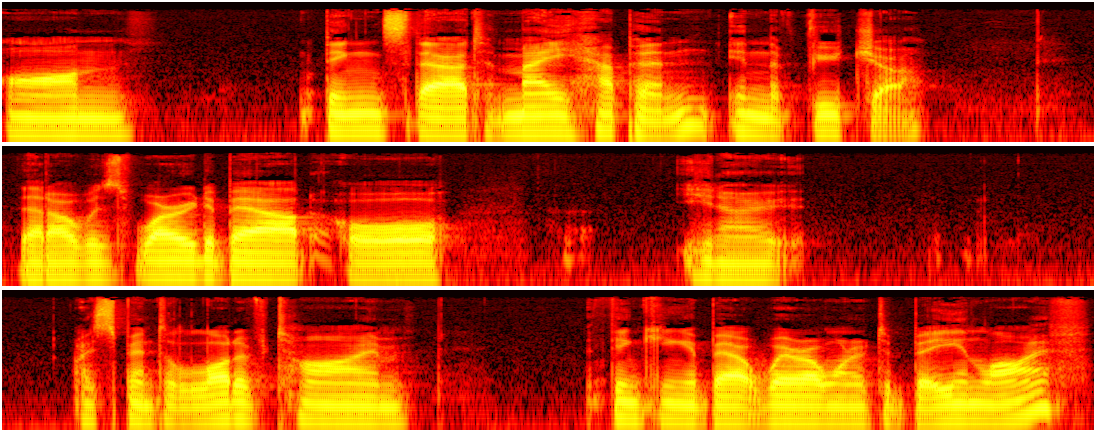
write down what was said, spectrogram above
on things that may happen in the future that I was worried about, or, you know, I spent a lot of time thinking about where I wanted to be in life.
